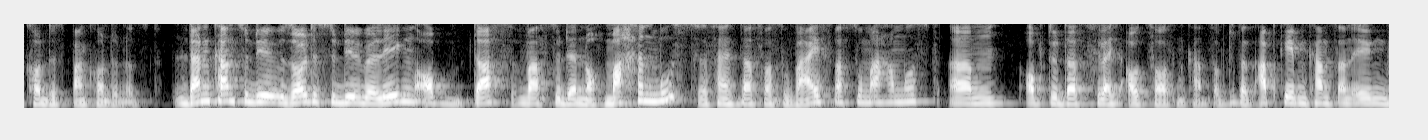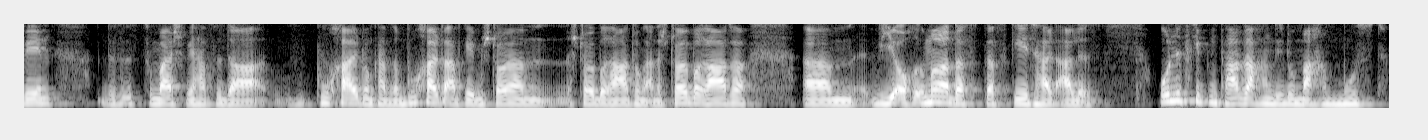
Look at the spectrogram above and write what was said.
Kontes, Bankkonto nutzt. Dann kannst du dir, solltest du dir überlegen, ob das, was du denn noch machen musst, das heißt das, was du weißt, was du machen musst, ähm, ob du das vielleicht outsourcen kannst, ob du das abgeben kannst an irgendwen. Das ist zum Beispiel, hast du da Buchhaltung, kannst du einen Buchhalter abgeben, Steuern, Steuerberatung an einen Steuerberater, ähm, wie auch immer, das, das geht halt alles. Und es gibt ein paar Sachen, die du machen musst.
